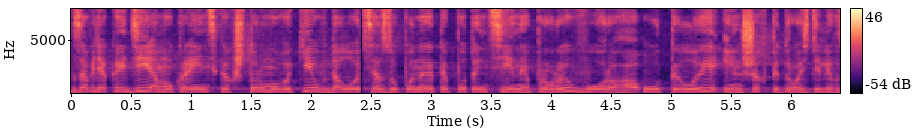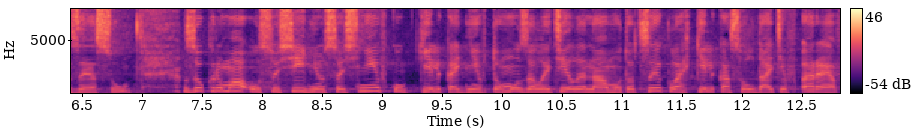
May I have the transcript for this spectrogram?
Завдяки діям українських штурмовиків вдалося зупинити потенційний прорив ворога у тили інших підрозділів ЗСУ. Зокрема, у сусідню Соснівку кілька днів тому залетіли на мотоциклах кілька солдатів РФ.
